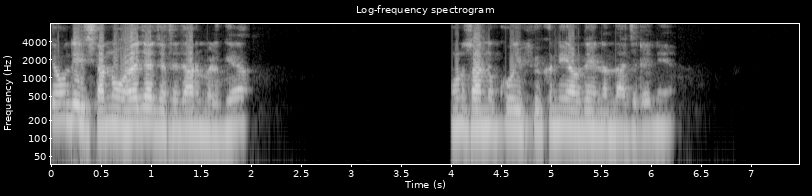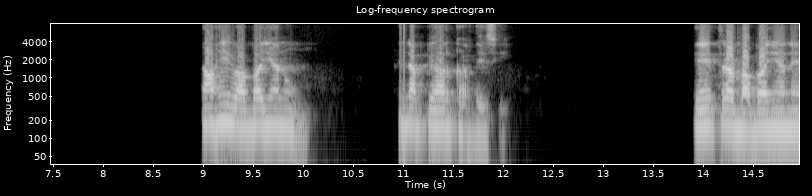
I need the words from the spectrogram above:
ਚਾਹੁੰਦੇ ਸਾਨੂੰ ਉਹ ਜਿਹਾ ਜਥੇਦਾਰ ਮਿਲ ਗਿਆ। ਹੁਣ ਸਾਨੂੰ ਕੋਈ ਫਿਕਰ ਨਹੀਂ, ਆਪਦੇ ਆਨੰਦਾਂ 'ਚ ਰਹਿੰਦੇ ਆ। ਤਾਂ ਹੀ ਬਾਬਾ ਜੀ ਨੂੰ ਇੰਨਾ ਪਿਆਰ ਕਰਦੇ ਸੀ। ਇਸ ਤਰ੍ਹਾਂ ਬਾਬਾ ਜੀਆਂ ਨੇ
